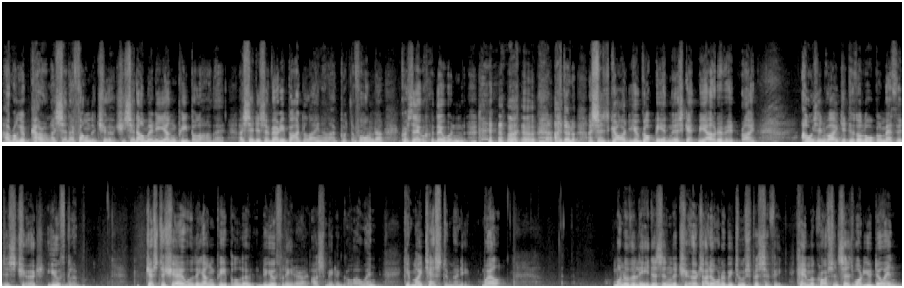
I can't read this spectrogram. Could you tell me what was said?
I rang up Carol. I said, I found the church. She said, how many young people are there? I said, it's a very bad line. And I put the phone down because they, they wouldn't. I don't know. I said, God, you got me in this. Get me out of it, right? I was invited to the local Methodist church youth club just to share with the young people. The, the youth leader asked me to go. I went, give my testimony. Well, one of the leaders in the church, I don't want to be too specific, came across and says, What are you doing?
